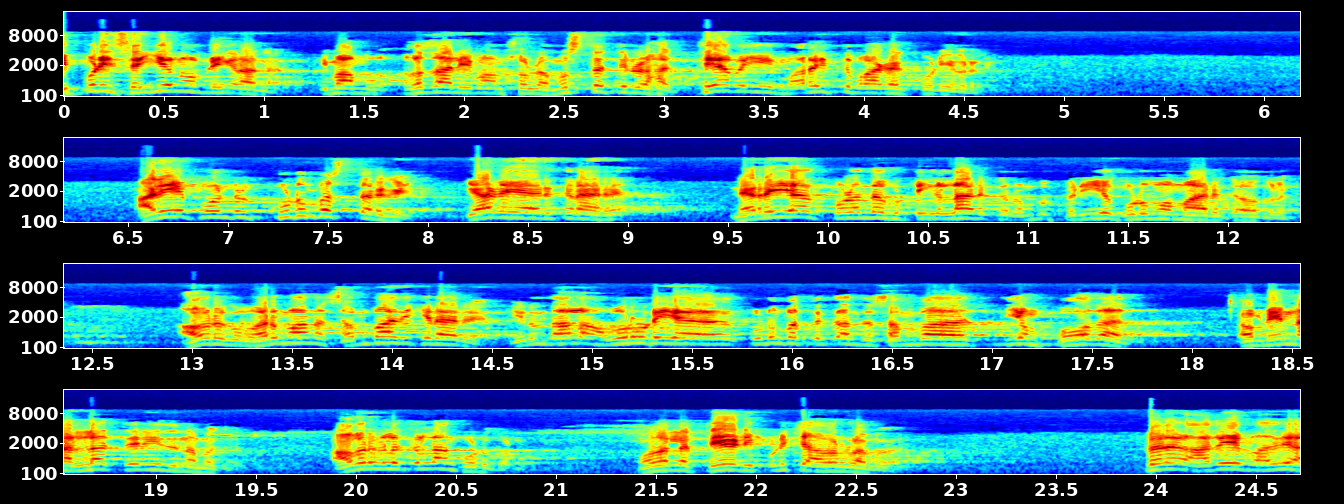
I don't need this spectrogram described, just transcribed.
இப்படி செய்யணும் அப்படிங்கிறாங்க. இமாம் ஹசாலி இமாம் சொல்ல முஸ்தத்தில் தேவையை மறைத்து வாழக்கூடியவர்கள். அதே போன்று குடும்பஸ்தர்கள் ஏழையா இருக்கிறாரு நிறைய குழந்தை குட்டிகள்லாம் இருக்கு ரொம்ப பெரிய குடும்பமா இருக்கு அவங்களுக்கு. அவருக்கு வருமானம் சம்பாதிக்கிறாரு. இருந்தாலும் அவருடைய குடும்பத்துக்கு அந்த சம்பாத்தியம் போதாது. அப்படின்னு நல்லா தெரியுது நமக்கு. அவர்களுக்கெல்லாம் கொடுக்கணும். முதல்ல தேடி பிடிச்சி அவர்களை பிறகு அதே மாதிரி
